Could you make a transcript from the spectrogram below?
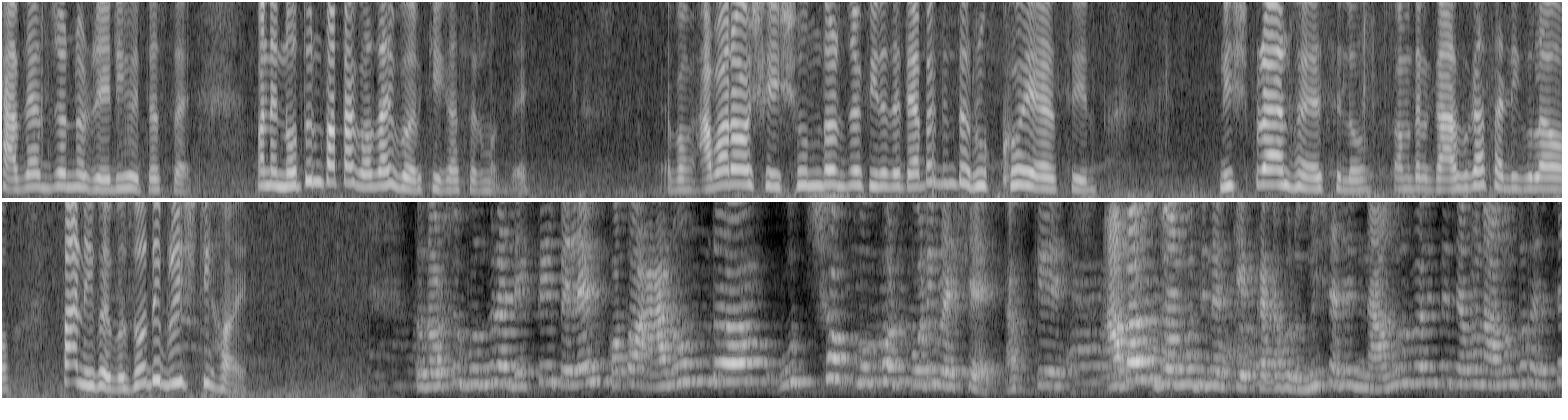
সাজার জন্য রেডি হইতেছে। মানে নতুন পাতা গজাইব আর কি গাছের মধ্যে। এবং আবারও সেই সৌন্দর্য ফিরে যেতে, এতদিন তো রুক্ষ হয়ে আছি, নিষ্প্রাণ হয়েছিল তো আমাদের গাছগাছালিগুলাও পানি পাইব, যদি বৃষ্টি হয়। তো দর্শক বন্ধুরা দেখতেই পেলেন কত আনন্দ উৎসব মুখর পরিবেশে। আজকে আবারও জন্মদিনের কেক কাটা হলো। মিশারির নানুর বাড়িতে যেমন আনন্দ হয়েছে,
